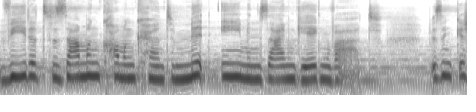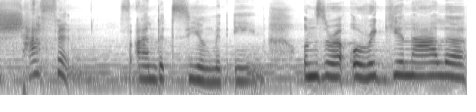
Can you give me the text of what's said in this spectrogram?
wieder zusammenkommen könnten mit ihm in seiner Gegenwart. Wir sind geschaffen für eine Beziehung mit ihm. Unsere originale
